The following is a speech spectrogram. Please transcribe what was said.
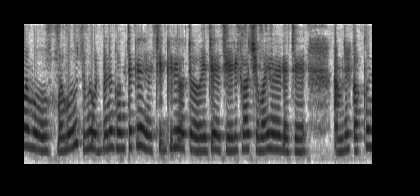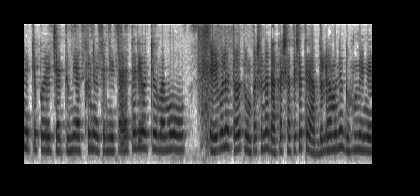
মামু মামু, তুমি উঠবে না ঘুম থেকে? শিগগিরই ওঠো, এই যে চেরি খাওয়ার সময় হয়ে গেছে। আমরা কখন উঠে পড়েছি আর তুমি এক্ষুনি ওঠেনি? তাড়াতাড়ি ওঠো, মামু। এই বলে তো টুম্পা সোনা ডাকার সাথে সাথে আব্দুল রহমানের ঘুম ভেঙে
